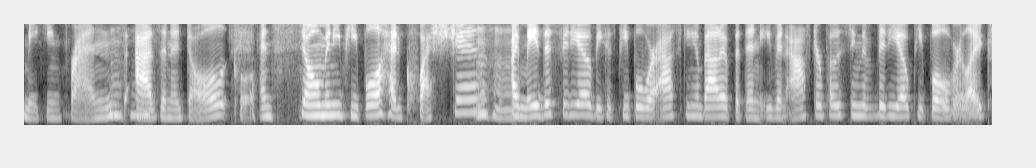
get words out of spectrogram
making friends mm-hmm. as an adult. Cool. And so many people had questions. Mm-hmm. I made this video because people were asking about it, but then even after posting the video, people were like,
